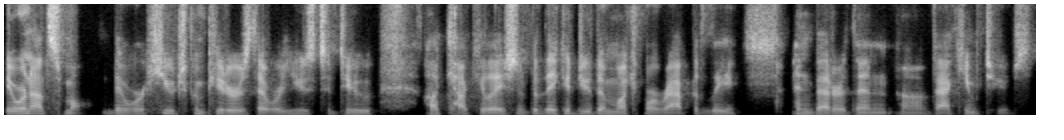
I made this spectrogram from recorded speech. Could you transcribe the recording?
They were not small. They were huge computers that were used to do uh, calculations, but they could do them much more rapidly and better than uh, vacuum tubes.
